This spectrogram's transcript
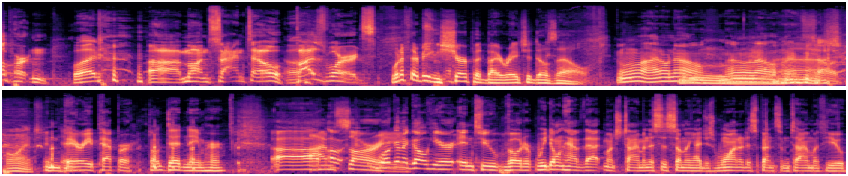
Uh, Halliburton, what? uh, Monsanto, buzzwords. what if they're being sherped by Rachel Dolezal? Oh, I don't know. I don't know. That's Solid point. and Barry Pepper. Don't dead name her. I'm sorry. Oh, We're going to go here into voter. We don't have that much time, and this is something I just wanted to spend some time with you.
